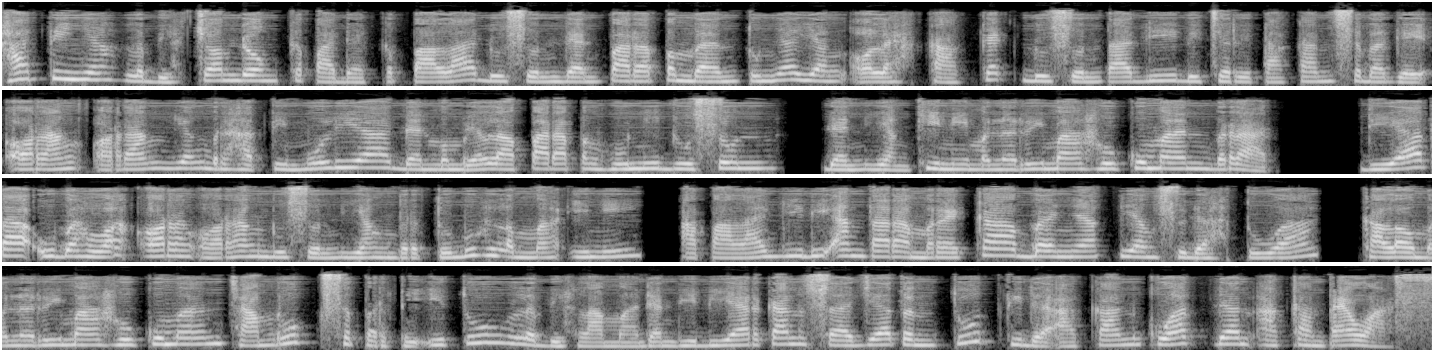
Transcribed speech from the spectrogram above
Hatinya lebih condong kepada kepala dusun dan para pembantunya yang oleh kakek dusun tadi diceritakan sebagai orang-orang yang berhati mulia dan membela para penghuni dusun, dan yang kini menerima hukuman berat. Dia tahu bahwa orang-orang dusun yang bertubuh lemah ini, apalagi di antara mereka banyak yang sudah tua, kalau menerima hukuman cambuk seperti itu lebih lama dan dibiarkan saja tentu tidak akan kuat dan akan tewas.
